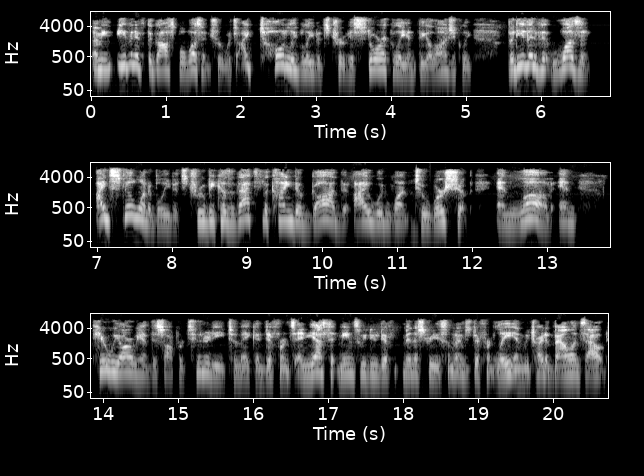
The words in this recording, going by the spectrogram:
I mean, even if the gospel wasn't true, which I totally believe it's true historically and theologically, but even if it wasn't, I'd still want to believe it's true because that's the kind of God that I would want to worship and love. And here we are, we have this opportunity to make a difference. And yes, it means we do diff- ministry sometimes differently and we try to balance out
